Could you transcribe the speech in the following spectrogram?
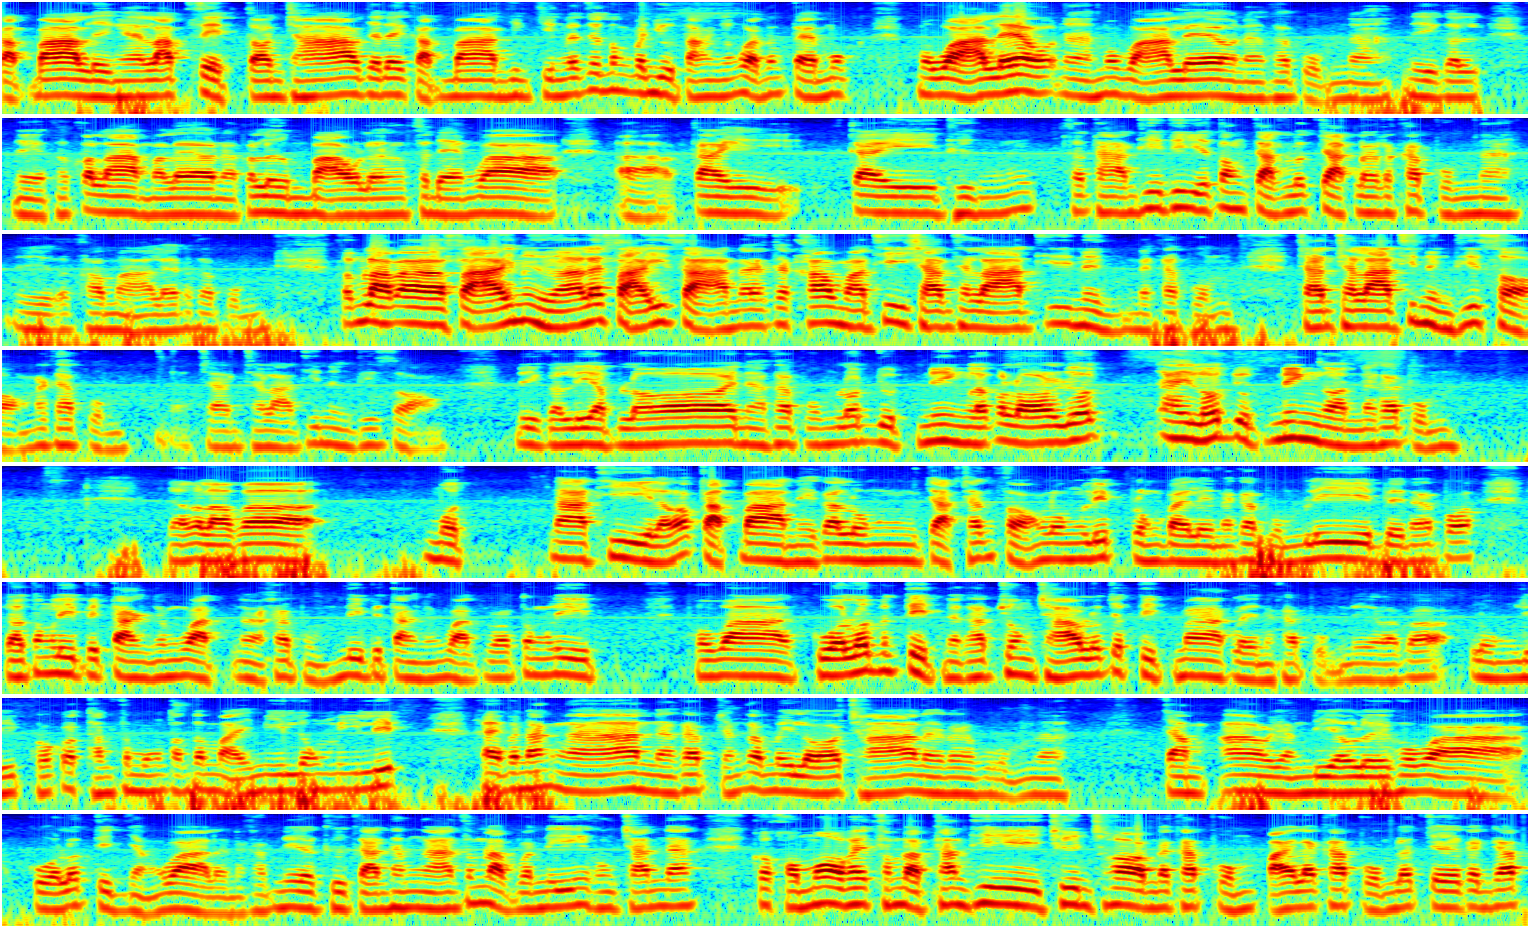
กลับบ้านเลยไงรับเสร็จตอนเช้าจะได้กลับบ้านจริง ๆ แล้วจะต้องไปอยู่ต่างจังหวัดตั้งแต่เมื่อวานแล้วนะเมื่อวานแล้วนะครับผมนะนี่ก็เนี่ยเขาก็ลากมาแล้วนะก็เริ่มเบาแล้วแสดงว่าอ่าใกล้ใกลถึงสถานที่ที่จะต้องจัดรถจักรแล้วนะครับผมนะนี่ก็เข้ามาแล้วนะครับผมสำหรับสายเหนือและสายอีสานนะจะเข้ามาที่ชานชลาที่หนึ่งนะครับผมชานชลาที่หนึ่งที่สองนะครับผม ชานชาลาที่หนึ่งที่สองนี่ก็เรียบร้อยนะครับ ผมรถหยุดนิ่งแล้วก็รอรถให้รถหยุดนิ่งก่อนนะครับผม แล้วเราก็หมดหน้าที่แล้วก็กลับบ้านเนี่ยก็ลงจากชั้นสองลงลิฟต์ลงไปเลยนะครับ ผมรีบเลยนะเพราะเราต้องรีบไปต่างจังหวัดนะครับ ผมรีบไปต่างจังหวัดเราต้องรีบ เพราะว่ากลัวรถมันติดนะครับ ช่วงเช้ารถจะติดมากเลยนะครับ ผมนี่แล้วก็ลงลิฟต์เขาก็ทันสมงทันสมัยมีลงมีลิฟต์ให้พนักงานนะครับ ฉันก็ไม่รอช้าเลยนะครับผมนะ จำอ้าวอย่างเดียวเลยเพราะว่ากลัวรถติดอย่างว่าเลยนะครับนี่ก็คือการทำงานสำหรับวันนี้ของฉันนะก็ขอมอบให้สำหรับท่านที่ชื่นชอบนะครับ ผมไปแล้วครับ ผมแล้วเจอกันครับ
